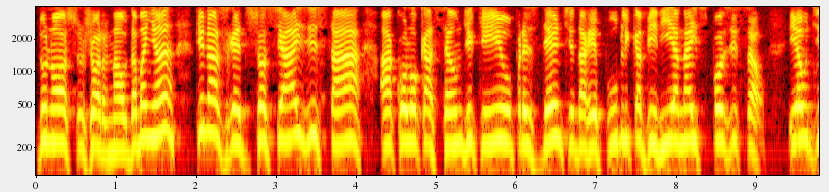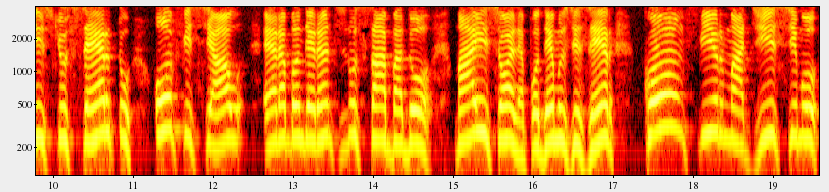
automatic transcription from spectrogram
do nosso Jornal da Manhã que nas redes sociais está a colocação de que o presidente da República viria na exposição. E eu disse que o certo, oficial era Bandeirantes no sábado. Mas, olha, podemos dizer confirmadíssimo,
